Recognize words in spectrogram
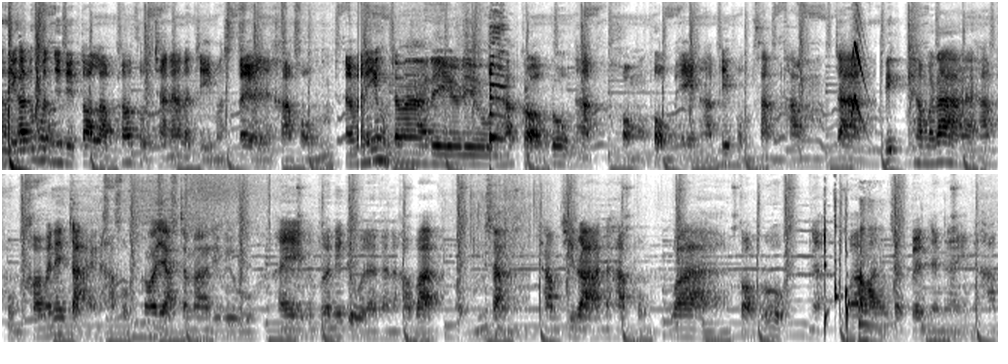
สดีครับทุกคนยินดีต้อนรับเข้าสู่ช anel จีม s สเตอร์นะครับผมในวันนี้ผมจะมารีวิวนะครับกรอบรูปนะครับของผม องนะครับที่ผมสั่งทำจาก Big Camera นะครับ ผมเขาไม่ได้จ่ายนะครับ ผมก็อยากจะมารีวิวให้เพื่อนๆได้ดูแล้วกันนะครับ ว่าผมสั่งทำที่ร้านนะครับ ผมว่ากรอบรูปเนี่ยว่ามันจะเป็นยังไงนะครับ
